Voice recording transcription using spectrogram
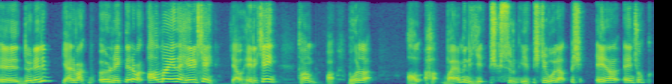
Ee, dönelim yani bak örneklere bak. Almanya'da Harry Kane. Ya Harry Kane tamam bu arada Al, Bayern Münih 70 küsur 72 gol atmış. En, en çok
